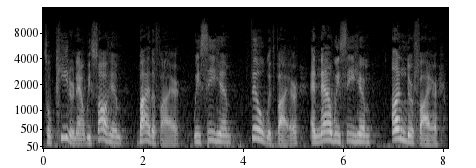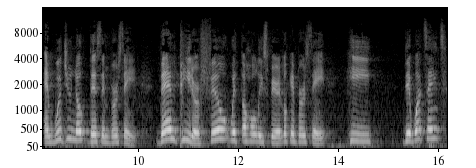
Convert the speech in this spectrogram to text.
So, Peter, now, we saw him by the fire, we see him filled with fire, and now we see him under fire. And would you note this in verse 8? Then Peter, filled with the Holy Spirit, look at verse 8, he did what, saints?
